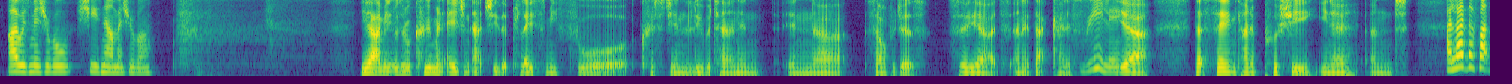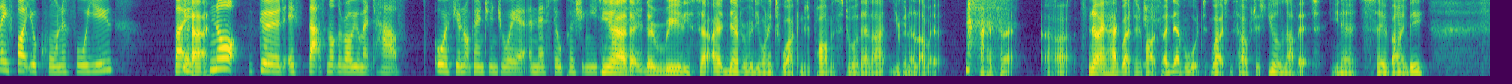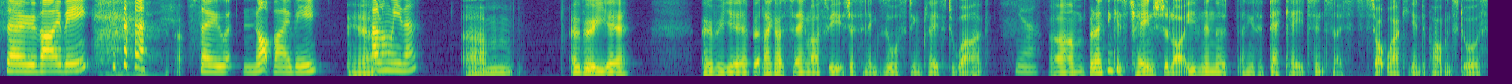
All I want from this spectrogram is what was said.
I was miserable. She's now miserable. Yeah, I mean, it was a recruitment agent actually that placed me for Christian Louboutin in in uh, Selfridges. So yeah, it's and it, that kind of Really? yeah, that same kind of pushy, you know, and I like the fact they fight your corner for you, but Yeah. it's not good if that's not the role you're meant to have, or if you're not going to enjoy it and they're still pushing you to. yeah, they, they're really. sad I never really wanted to work in a department store. They're like, you're gonna love it. And I was like, uh, no, I had worked in a department, so I never worked, worked in Selfridges. You'll love it. You know, it's so vibey. so vibey, so not vibey. Yeah. How long were you there? Um, over a year. Over a year. But like I was saying last week, it's just an exhausting place to work. Yeah. Um, but I think it's changed a lot, even in the, I think it's a decade since I stopped working in department stores.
